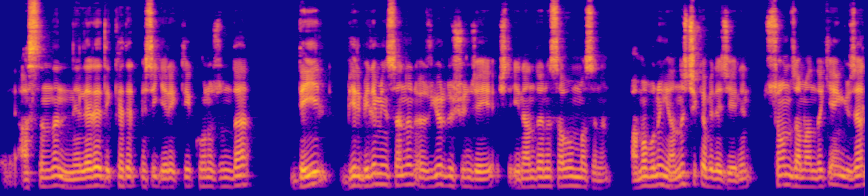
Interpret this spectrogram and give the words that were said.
e, aslında nelere dikkat etmesi gerektiği konusunda değil, bir bilim insanının özgür düşünceyi, işte inandığını savunmasının ama bunun yanlış çıkabileceğinin son zamandaki en güzel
